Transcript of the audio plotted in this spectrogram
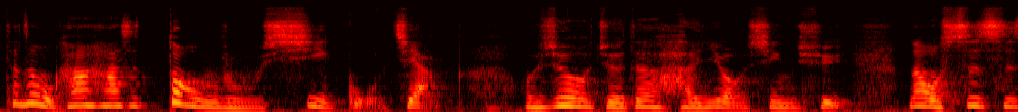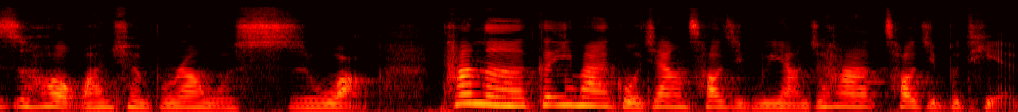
但是我看到它是豆乳系果酱。我就觉得很有兴趣，那我试吃之后完全不让我失望。它呢跟一般的果酱超级不一样，就它超级不甜。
